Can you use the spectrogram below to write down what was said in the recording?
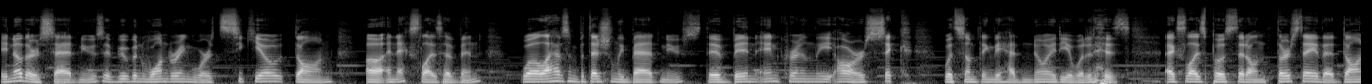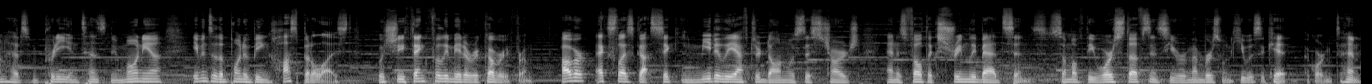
Another sad news, if you've been wondering where Tsikyo, Dawn, uh, and Xlice have been, well, I have some potentially bad news. They've been and currently are sick with something they had no idea what it is. Xlice posted on Thursday that Dawn had some pretty intense pneumonia, even to the point of being hospitalized, which she thankfully made a recovery from. However, Xlice got sick immediately after Dawn was discharged and has felt extremely bad since, some of the worst stuff since he remembers when he was a kid, according to him.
